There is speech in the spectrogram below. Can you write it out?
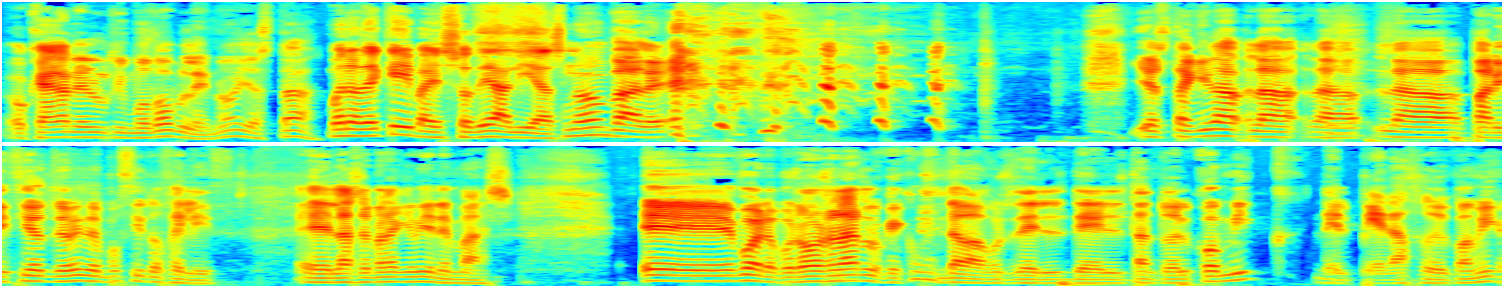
O que hagan el último doble, ¿no? Ya está. Bueno, ¿de qué iba eso? De alias, ¿no? Vale. y hasta aquí la, la- la- la aparición de hoy de Mocito Feliz. Eh, la semana que viene más. Eh, bueno, pues vamos a hablar lo que comentábamos del, del tanto del cómic, del pedazo de cómic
